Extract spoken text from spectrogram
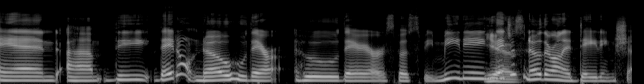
and um, the they don't know who they're who they're supposed to be meeting. They just know they're on a dating show.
